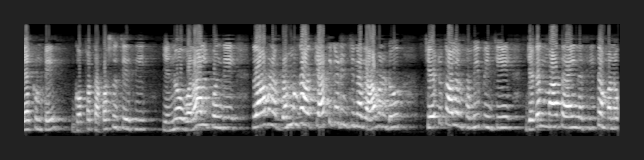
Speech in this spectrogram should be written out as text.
లేకుంటే గొప్ప తపస్సు చేసి ఎన్నో వరాలు పొంది రావణ బ్రహ్మగా ఖ్యాతి గడించిన రావణుడు చేటుకాలం సమీపించి జగన్మాత అయిన సీతమ్మను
